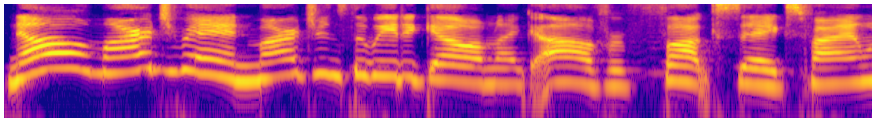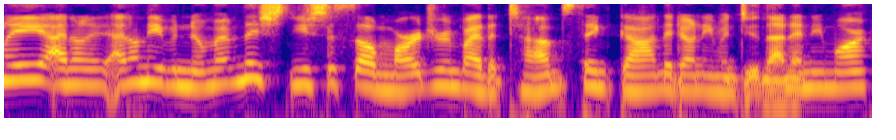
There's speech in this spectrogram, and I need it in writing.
No, margarine. Margarine's the way to go. I'm like, oh, for fuck's sakes. Finally, I don't, I don't even know. Remember they used to sell margarine by the tubs. Thank God they don't even do that anymore.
